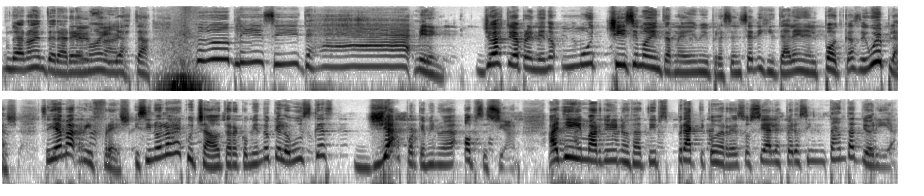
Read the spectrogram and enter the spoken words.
ya nos enteraremos y ya está. Publicidad. Miren, yo estoy aprendiendo muchísimo de internet y mi presencia digital en el podcast de Whiplash. Se llama Refresh. Y si no lo has escuchado, te recomiendo que lo busques ya porque es mi nueva obsesión. Allí Marjorie nos da tips prácticos de redes sociales, pero sin tanta teoría.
